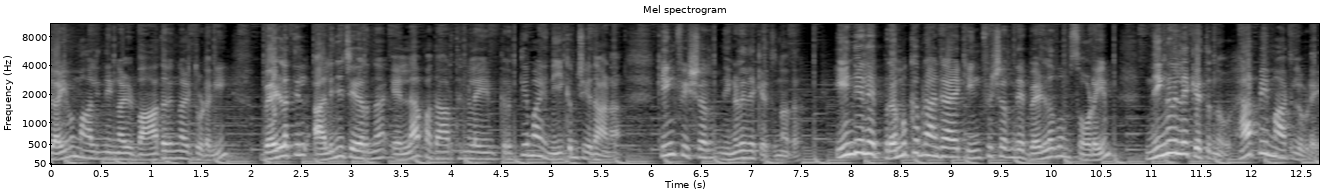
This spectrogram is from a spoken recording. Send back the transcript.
ജൈവമാലിന്യങ്ങൾ വാതകങ്ങൾ തുടങ്ങി വെള്ളത്തിൽ അലിഞ്ഞു ചേർന്ന് എല്ലാ പദാർത്ഥങ്ങളെയും കൃത്യമായി നീക്കം ചെയ്താണ് കിങ് ഫിഷർ നിങ്ങളിലേക്ക് എത്തുന്നത്. ഇന്ത്യയിലെ പ്രമുഖ ബ്രാൻഡായ കിങ് ഫിഷറിന്റെ വെള്ളവും സോഡയും നിങ്ങളിലേക്ക് എത്തുന്നു ഹാപ്പി മാർട്ടിലൂടെ.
